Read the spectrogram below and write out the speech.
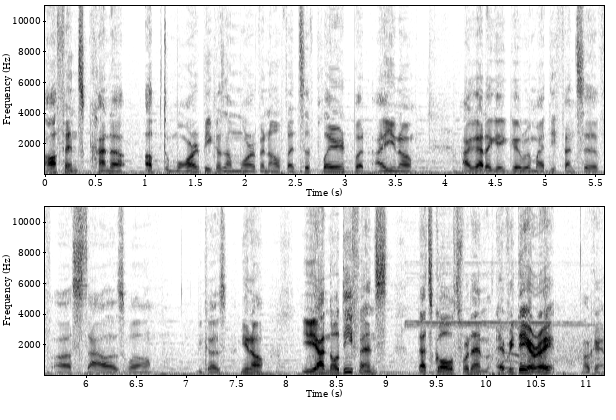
offense kind of upped more because I'm more of an offensive player. But I, you know, I gotta get good with my defensive uh, style as well, because you know, you got no defense. That's goals for them every day, right? Okay,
